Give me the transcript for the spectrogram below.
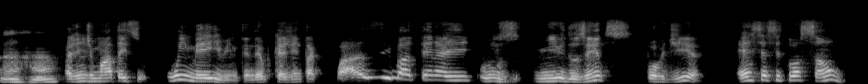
Uhum. A gente mata isso um e meio, entendeu? Porque a gente tá quase batendo aí uns 1.200 por dia. Essa é a situação.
